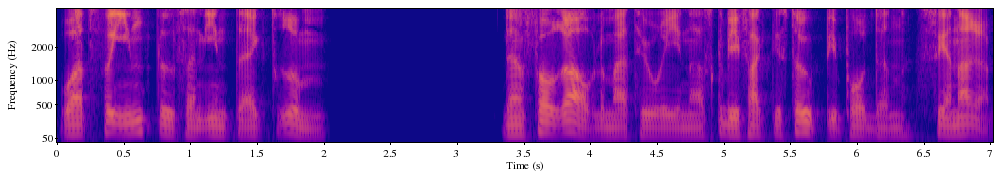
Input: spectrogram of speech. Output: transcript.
och att förintelsen inte ägt rum. Den förra av de här teorierna ska vi faktiskt ta upp i podden senare.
